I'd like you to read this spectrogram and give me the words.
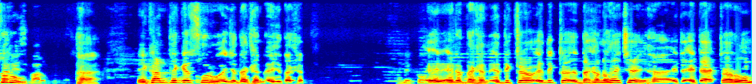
শুরু। হ্যাঁ এখান থেকে শুরু। এই যে দেখেন এই যে দেখেন। মানে এটা দেখেন এদিকটা এদিকটা দেখানো হয়েছে? হ্যাঁ এটা এটা একটা রুম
